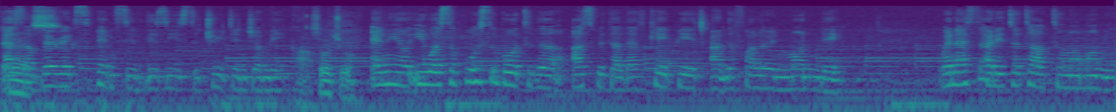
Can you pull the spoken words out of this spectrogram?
That's Yes. a very expensive disease to treat in Jamaica. So true. Anyhow, he was supposed to go to the hospital, that's KPH, on the following Monday. When I started to talk to my mommy,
